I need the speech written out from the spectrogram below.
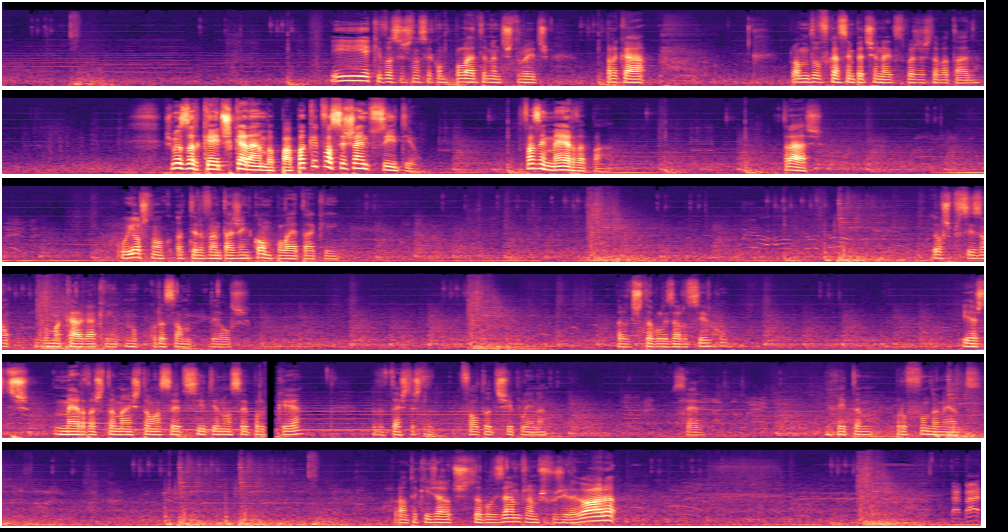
E aqui vocês estão a ser completamente destruídos. Para cá. Provavelmente vou ficar sem Petchenex depois desta batalha. Os meus arqueiros, caramba, pá. Para que é que vocês saem do sítio? Fazem merda, pá. Atrás. Ou eles estão a ter vantagem completa aqui. Eles precisam de uma carga aqui no coração deles. Para destabilizar o círculo. Estes merdas também estão a sair do sítio, não sei porquê. Detesto esta falta de disciplina. Sério. Irrita-me profundamente. Pronto, aqui já o destabilizamos. Vamos fugir agora. The battle is very much in our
